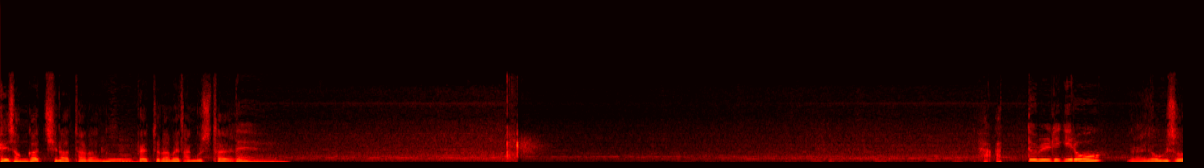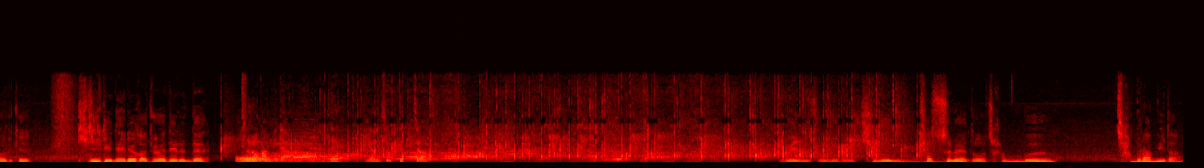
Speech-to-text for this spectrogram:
혜성같이 나타난 그 음. 베트남의 당구 스타일. 네. 자, 앞돌리기로 네, 여기서 이렇게 길게 내려가 줘야 되는데 어, 들어갑니다. 네, 연속 득점. 왼손으로 치는 쳤음에도 참그 차분합니다.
